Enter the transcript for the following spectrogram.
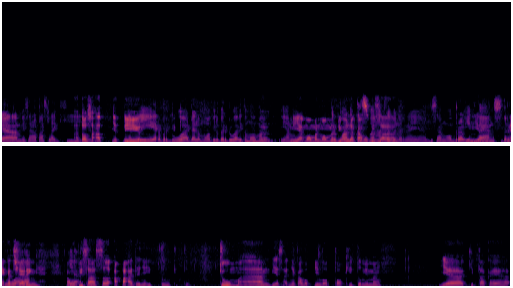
ya, misal pas lagi atau saat nyetir, nyetir berdua gitu. dalam mobil berdua itu momen yang iya momen-momen di mana berkualitas kamu bisa sebenarnya ya, bisa ngobrol iya intens naked berdua. sharing kamu Iya. bisa seapa adanya itu gitu cuman biasanya kalau pilot talk itu memang ya kita kayak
